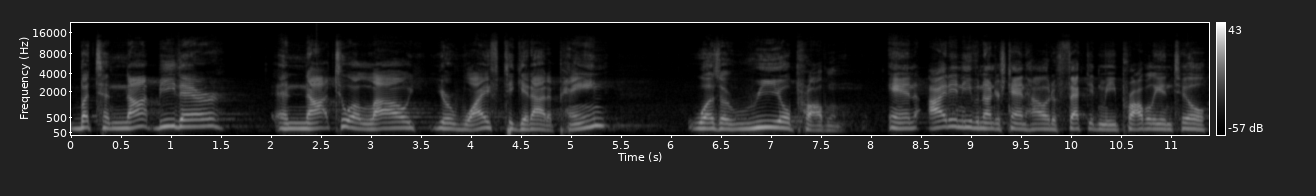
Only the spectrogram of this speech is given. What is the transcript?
But to not be there and not to allow your wife to get out of pain was a real problem. And I didn't even understand how it affected me probably until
